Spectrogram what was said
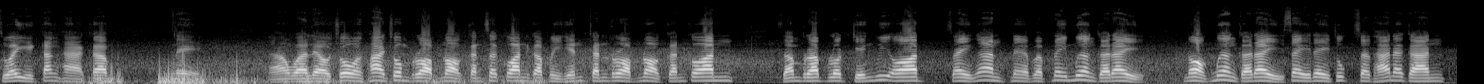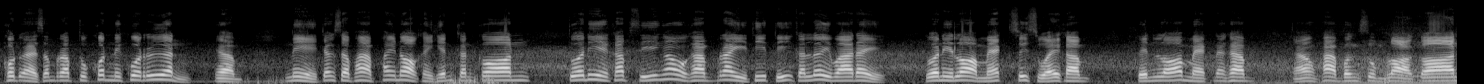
สวยอีกตั้งหากครับนี่เอาว่าแล้วโชว์ผ้าชมรอบนอกกันสะก่อนครับให้เห็นกันรอบนอกกันก่อนสำหรับรถเก๋งวีออดใส่งานเนี่ยแบบในเมืองก็ได้ นอกเมืองก็ได้ใส่ได้ทุกสถานการณ์คนเอ่อสำหรับทุกคนในครัวเรือนครับนี่จังสภาพภายนอกให้เห็นกันก่อน ตัวนี้ครับสีเงาครับไร่ทีติกันเลยว่าได้ ตัวนี้ล้อแม็กสวยๆครับ เป็นล้อแม็กนะครับเอาภาพเบิ้งซุ่มล้อก่อน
